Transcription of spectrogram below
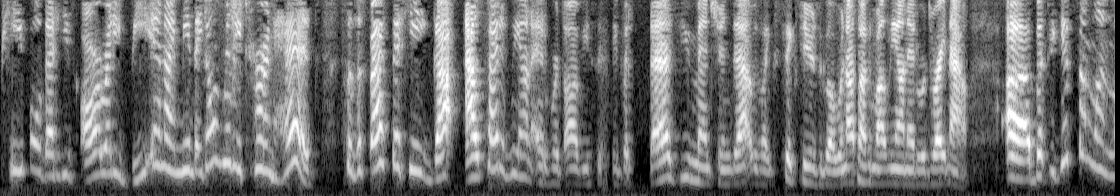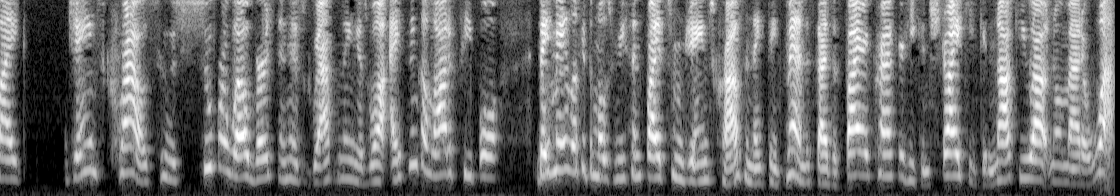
people that he's already beaten, I mean, they don't really turn heads. So the fact that he got outside of Leon Edwards, obviously, but as you mentioned, that was like six years ago. We're not talking about Leon Edwards right now. Uh, but to get someone like James Krause, who is super well versed in his grappling as well, I think a lot of people they may look at the most recent fights from James Krause and they think, man, this guy's a firecracker. He can strike. He can knock you out no matter what.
